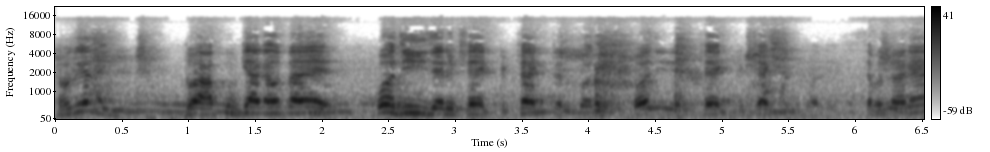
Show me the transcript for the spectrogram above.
समझ गया नहीं? तो आपको क्या होता है? Causes and effect effect causes causes effect effect समझ में आ गया?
